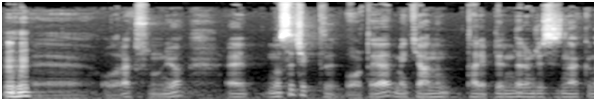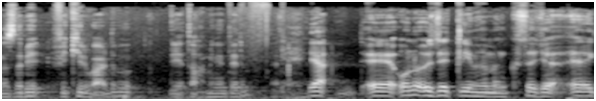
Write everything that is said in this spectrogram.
hı hı. E, olarak sunuluyor. E, nasıl çıktı ortaya? Mekanın taleplerinden önce sizin hakkınızda bir fikir vardı bu diye tahmin ederim. Ya e, onu özetleyeyim hemen kısaca. E,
